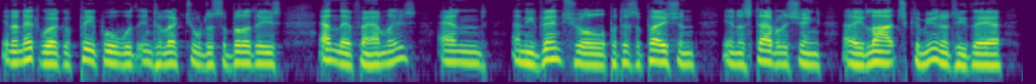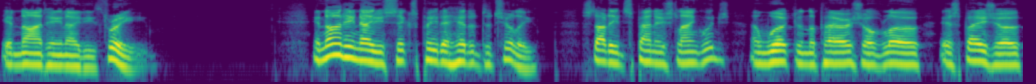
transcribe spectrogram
in a network of people with intellectual disabilities and their families, and an eventual participation in establishing a L'Arche community there in 1983. In 1986, Peter headed to Chile, studied Spanish language, and worked in the parish of Lo Espejo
